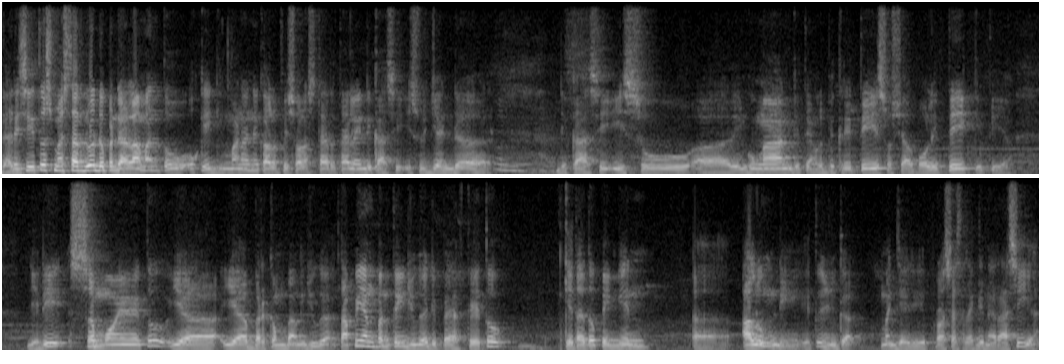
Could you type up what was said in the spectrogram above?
Dari situ semester 2 ada pendalaman tuh, oke gimana nih kalau visual storytelling dikasih isu gender, dikasih isu uh, lingkungan gitu yang lebih kritis, sosial politik gitu ya. Jadi semuanya itu ya ya berkembang juga. Tapi yang penting juga di PFT itu kita tuh pengen uh, alumni itu juga menjadi proses regenerasi ya.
